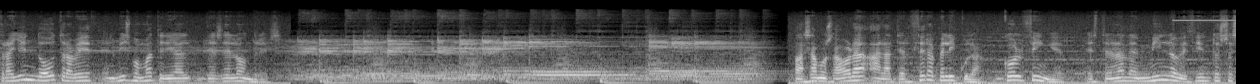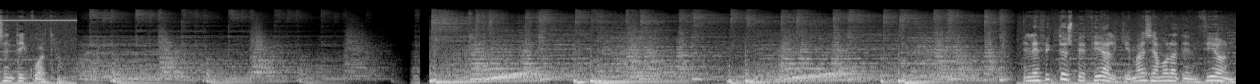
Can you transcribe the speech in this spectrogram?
trayendo otra vez el mismo material desde Londres. Pasamos ahora a la tercera película, Goldfinger, estrenada en 1964. El efecto especial que más llamó la atención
